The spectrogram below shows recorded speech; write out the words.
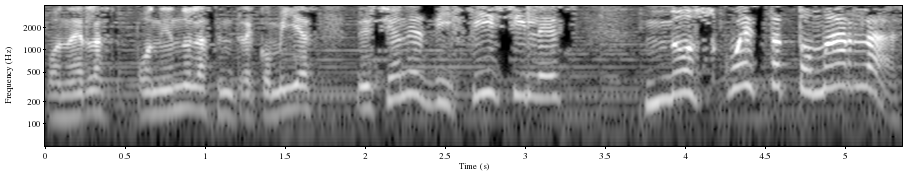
ponerlas, poniéndolas entre comillas, decisiones difíciles, nos cuesta tomarlas.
